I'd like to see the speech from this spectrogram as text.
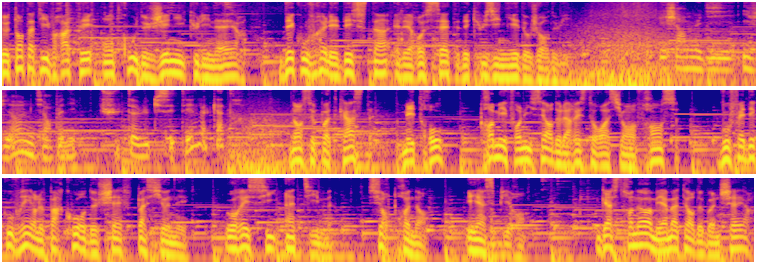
de tentatives ratées en coups de génie culinaire, découvrez les destins et les recettes des cuisiniers d'aujourd'hui. Et Charles me dit, il vient, il me dit en panique, tu t'as vu qui c'était à la 4 Dans ce podcast, Métro, premier fournisseur de la restauration en France, vous fait découvrir le parcours de chefs passionnés, au récit intime, surprenant et inspirant. Gastronomes et amateurs de bonne chair,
